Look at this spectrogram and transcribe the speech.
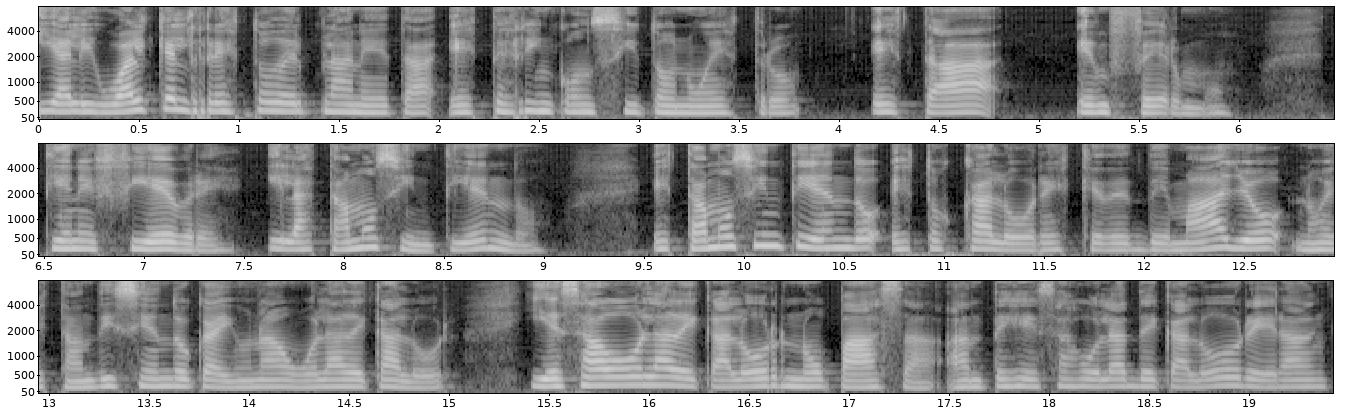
Y al igual que el resto del planeta, este rinconcito nuestro está enfermo, tiene fiebre y la estamos sintiendo. Estamos sintiendo estos calores que desde mayo nos están diciendo que hay una ola de calor y esa ola de calor no pasa. Antes esas olas de calor eran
